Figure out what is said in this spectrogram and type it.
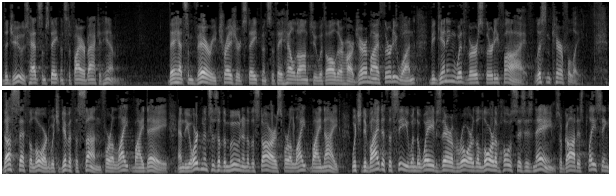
The Jews had some statements to fire back at him. They had some very treasured statements that they held on to with all their heart. Jeremiah 31, beginning with verse 35. Listen carefully. Thus saith the Lord, which giveth the sun for a light by day, and the ordinances of the moon and of the stars for a light by night, which divideth the sea when the waves thereof roar, the Lord of hosts is his name. So God is placing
